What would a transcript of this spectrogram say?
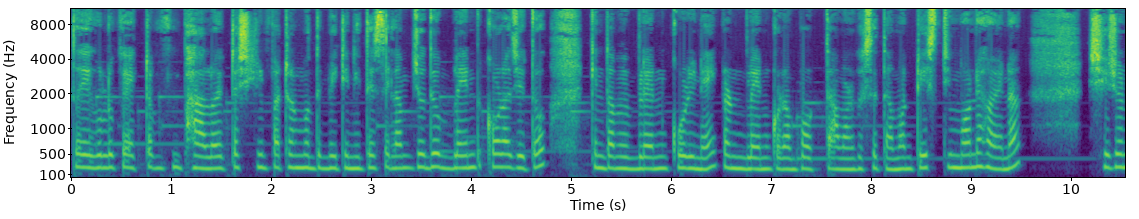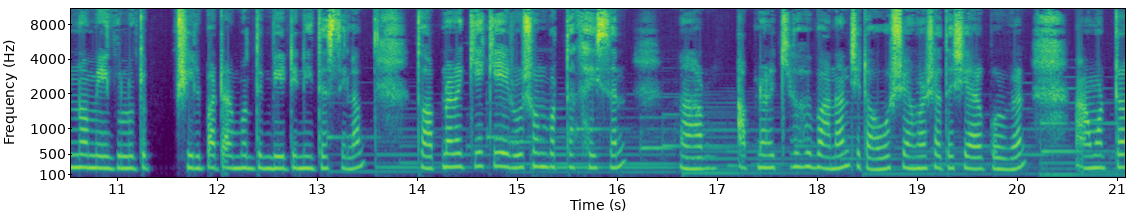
তো এগুলোকে একটা ভালো একটা শিলপাটার মধ্যে বেটে নিতেছিলাম। যদিও ব্লেন্ড করা যেত, কিন্তু আমি ব্লেন্ড করি নাই, কারণ ব্লেন্ড করা ভর্তা আমার কাছে তেমন টেস্টি মনে হয় না। সেজন্য আমি এগুলোকে শিলপাটার মধ্যে বেটে নিতেছিলাম। তো আপনারা কে কে রসুন ভর্তা খাইছেন আর আপনারা কীভাবে বানান সেটা অবশ্যই আমার সাথে শেয়ার করবেন। আমারটা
